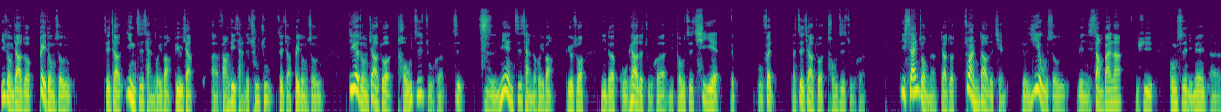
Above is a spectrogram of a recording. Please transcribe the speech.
一种叫做被动收入，这叫硬资产的回报，譬如像呃房地产的出租，这叫被动收入。第二种叫做投资组合，是纸面资产的回报，比如说。你的股票的组合，你投资企业的股份，那这叫做投资组合。第三种呢，叫做赚到的钱，就是业务收入，比如你上班啦，你去公司里面呃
